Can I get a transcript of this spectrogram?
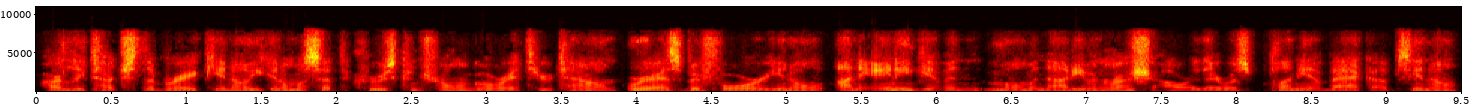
hardly touch the brake. You know, you can almost set the cruise control and go right through town. Whereas before, you know, on any given moment, not even rush hour, there was plenty of backups, you know.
